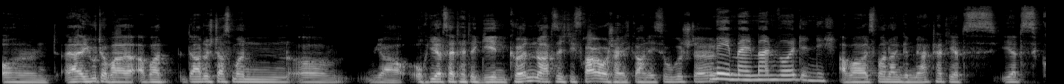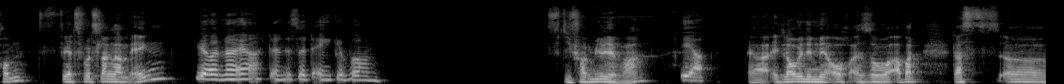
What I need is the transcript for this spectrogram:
Und ja gut, aber, aber dadurch, dass man ähm, ja auch jederzeit hätte gehen können, hat sich die Frage wahrscheinlich gar nicht so gestellt. Nee, mein Mann wollte nicht. Aber als man dann gemerkt hat, jetzt, jetzt kommt, jetzt wird's langsam eng, Ja, naja, dann ist es eng geworden. die Familie war. Ja. Ja, ich glaube nämlich auch, also, aber das, äh,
